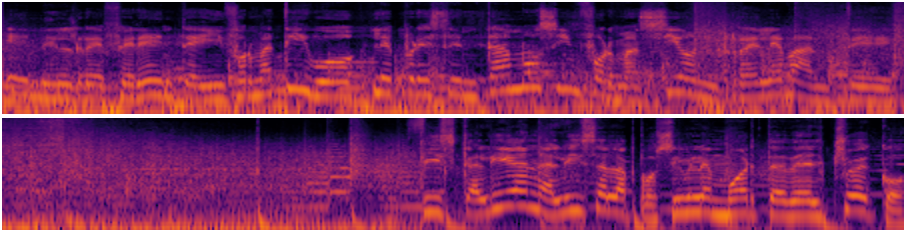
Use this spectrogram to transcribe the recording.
En el referente informativo le presentamos información relevante. Fiscalía analiza la posible muerte del Chueco,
